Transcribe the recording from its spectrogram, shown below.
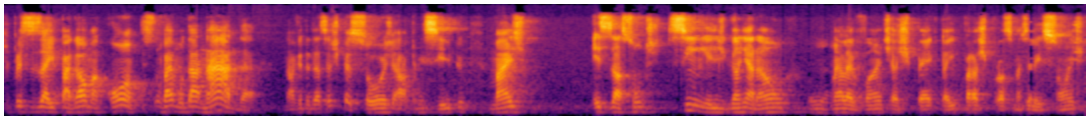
que precisa ir pagar uma conta, isso não vai mudar nada na vida dessas pessoas, a princípio, mas esses assuntos, sim, eles ganharão um relevante aspecto aí para as próximas eleições,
